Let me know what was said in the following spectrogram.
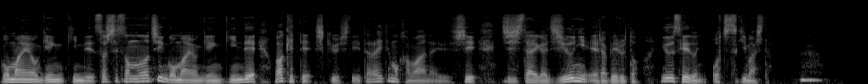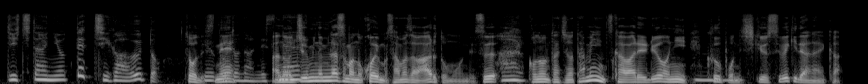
5万円を現金でそしてその後に5万円を現金で分けて支給していただいても構わないですし自治体が自由に選べるという制度に落ち着きました。自治体によって違うとそうですね、ね、あの住民の皆様の声も様々あると思うんです、はい、子どもたちのために使われるようにクーポンで支給すべきではないか、うん、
